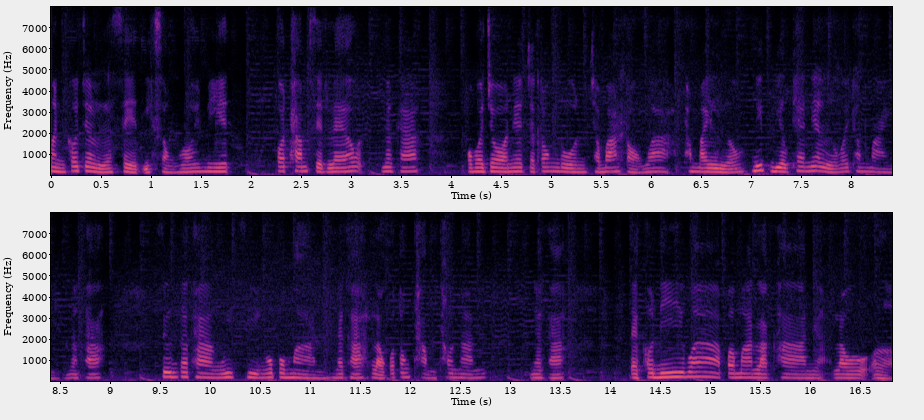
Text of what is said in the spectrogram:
มันก็จะเหลือเศษอีก 200 เมตร พอทำเสร็จแล้วนะคะอบจเนี่ยจะต้องโดนชาวบ้านต่อว่าทำไมเหลือนิดเดียวแค่เนี้ยเหลือไว้ทำไมนะคะ ซึ่งทางวิธีงบประมาณนะคะ เราก็ต้องทำเท่านั้นนะคะ แต่ครนี้ว่าประมาณราคาเนี่ยเราเออ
